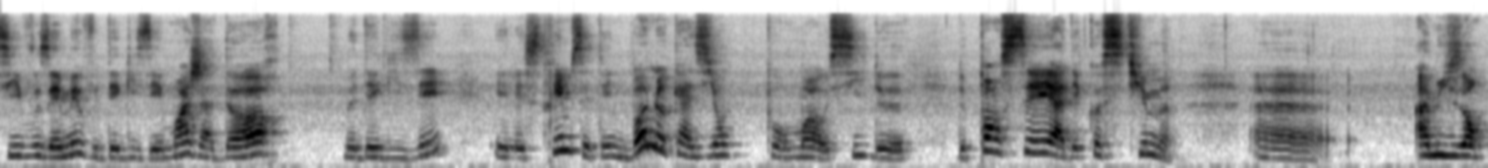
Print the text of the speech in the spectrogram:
si vous aimez vous déguiser. Moi, j'adore me déguiser et les streams, c'était une bonne occasion pour moi aussi de, penser à des costumes amusants.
